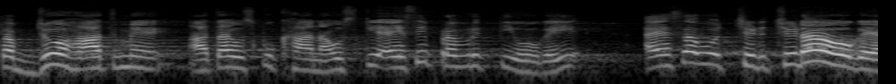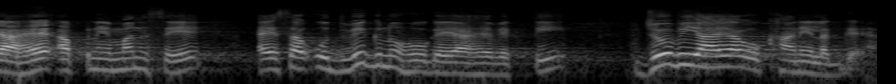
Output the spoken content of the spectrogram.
तब जो हाथ में आता है उसको खाना, उसकी ऐसी प्रवृत्ति हो गई, ऐसा वो चिड़चिड़ा हो गया है अपने मन से, ऐसा उद्विग्न हो गया है व्यक्ति, जो भी आया वो खाने लग गया।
